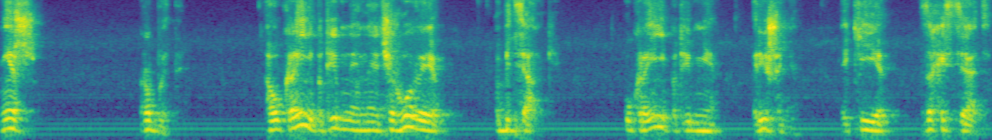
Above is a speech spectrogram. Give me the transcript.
ніж робити. А Україні потрібні не чергові обіцянки. Україні потрібні рішення, які захистять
